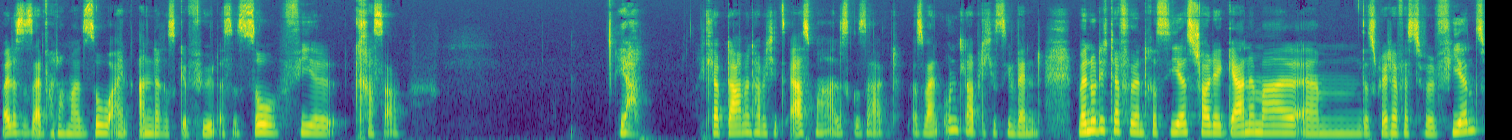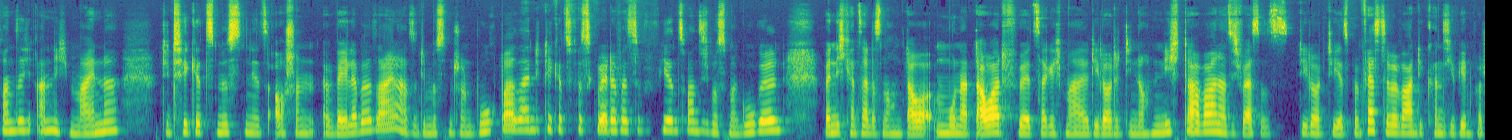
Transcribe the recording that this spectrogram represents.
weil das ist einfach nochmal so ein anderes Gefühl. Das ist so viel krasser. Ja, ich glaube, damit habe ich jetzt erstmal alles gesagt. Es war ein unglaubliches Event. Wenn du dich dafür interessierst, schau dir gerne mal ähm, das Greater Festival 24 an. Ich meine, die Tickets müssten jetzt auch schon available sein. Also die müssten schon buchbar sein, die Tickets fürs Greater Festival 24. Ich muss mal googeln. Wenn nicht, kann es sein, dass es noch ein, Dauer ein Monat dauert für jetzt, sage ich mal, die Leute, die noch nicht da waren. Also ich weiß, dass die Leute, die jetzt beim Festival waren, die können sich auf jeden Fall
